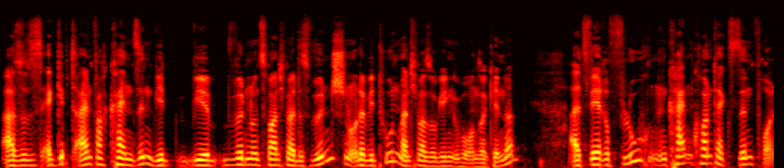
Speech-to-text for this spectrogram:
Also das ergibt einfach keinen Sinn. Wir, wir würden uns manchmal das wünschen oder wir tun manchmal so gegenüber unseren Kindern, als wäre Fluchen in keinem Kontext sinnvoll.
